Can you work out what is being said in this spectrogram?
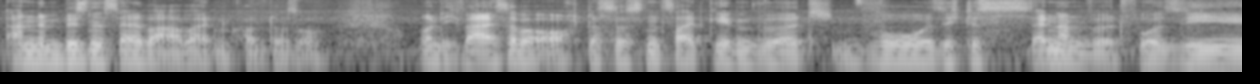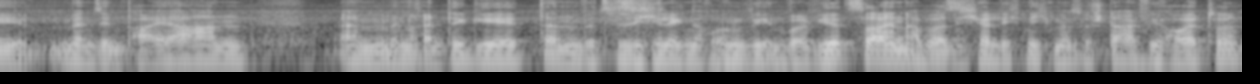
an dem Business selber arbeiten konnte. So. Und ich weiß aber auch, dass es eine Zeit geben wird, wo sich das ändern wird, wo sie, wenn sie in ein paar Jahren ähm, in Rente geht, dann wird sie sicherlich noch irgendwie involviert sein, aber sicherlich nicht mehr so stark wie heute.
